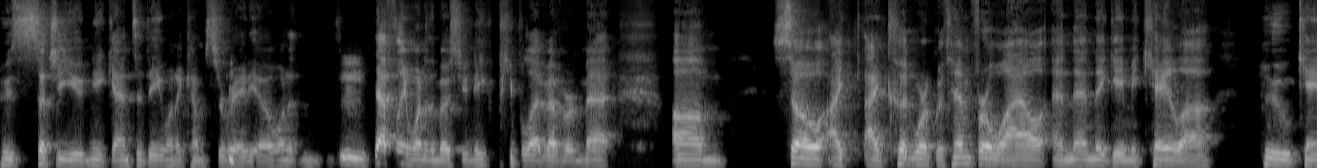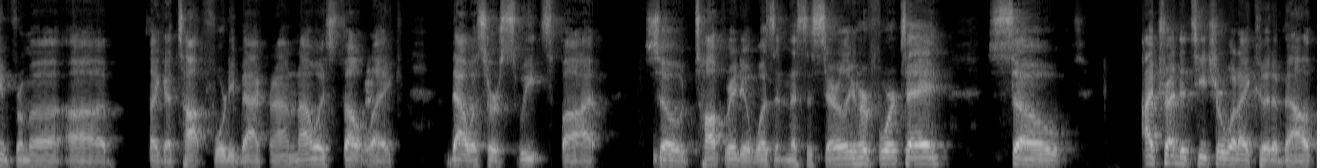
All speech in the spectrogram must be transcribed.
who's such a unique entity when it comes to radio one of mm. definitely one of the most unique people i've ever met. Um so I I could work with him for a while, and then they gave me Kayla, who came from a, a like a top forty background, and I always felt right. like that was her sweet spot. So mm-hmm. talk radio wasn't necessarily her forte. So I tried to teach her what I could about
